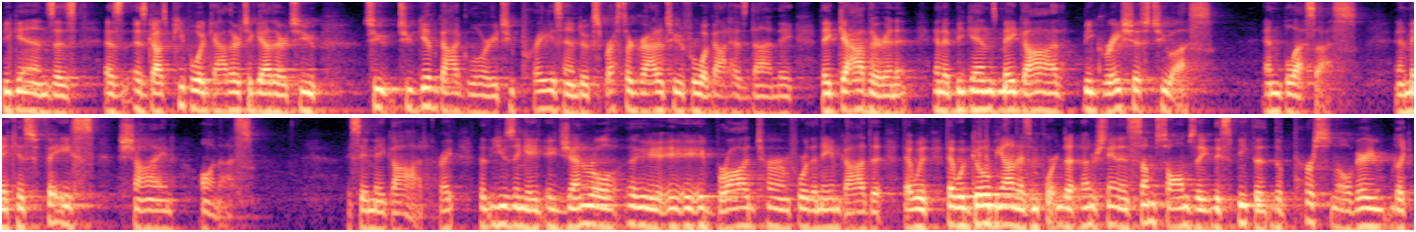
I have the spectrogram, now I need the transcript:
begins as, as, as God's people would gather together to, to, to give God glory, to praise Him, to express their gratitude for what God has done. They, they gather and it, and it begins, May God be gracious to us and bless us and make His face shine on us. They say, May God, right? Using a, a general, a, a, broad term for the name God that, that, would, that would go beyond. It's important to understand. In some Psalms, they, they speak the, the personal, very like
